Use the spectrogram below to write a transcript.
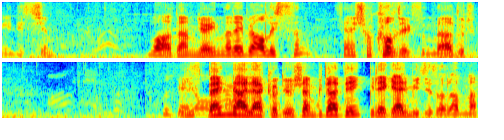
Edis'cim. Bu adam yayınlara bir alışsın. Sen şok olacaksın daha dur. Güzel Elis oldu. ben ne alaka diyor şu an bir daha denk bile gelmeyeceğiz adamla.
